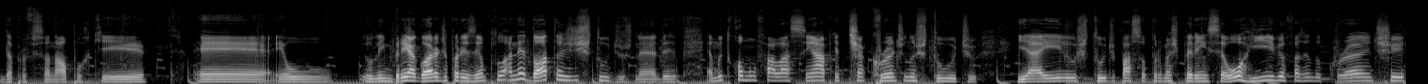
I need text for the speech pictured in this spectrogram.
da profissional porque é, eu eu lembrei agora de, por exemplo, anedotas de estúdios, né? É muito comum falar assim, ah, porque tinha crunch no estúdio. E aí o estúdio passou por uma experiência horrível fazendo crunch.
